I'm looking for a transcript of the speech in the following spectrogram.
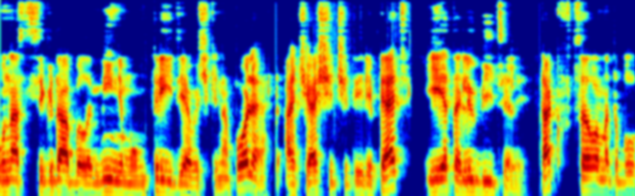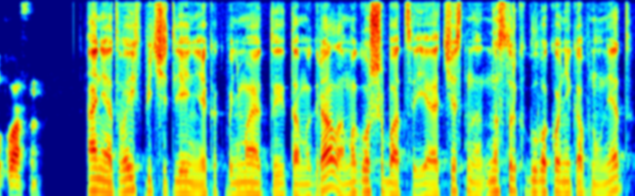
у нас всегда было минимум три девочки на поле, а чаще 4-5, и это любители. Так, в целом, это было классно. Аня, твои впечатления, я как понимаю, ты там играла? Могу ошибаться, я, честно, настолько глубоко не копнул, нет?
